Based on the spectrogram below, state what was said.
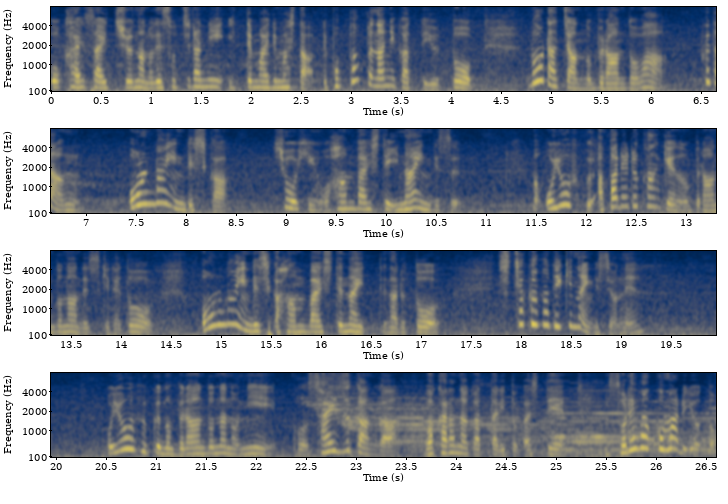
を開催中なのでそちらに行ってまいりました。でポップアップ何かっていうとローラちゃんのブランドは普段オンラインでしか商品を販売していないんです。まあ、お洋服アパレル関係のブランドなんですけれどオンラインでしか販売してないってなると試着ができないんですよね。お洋服のブランドなのにこうサイズ感が分からなかったりとかしてそれは困るよと。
